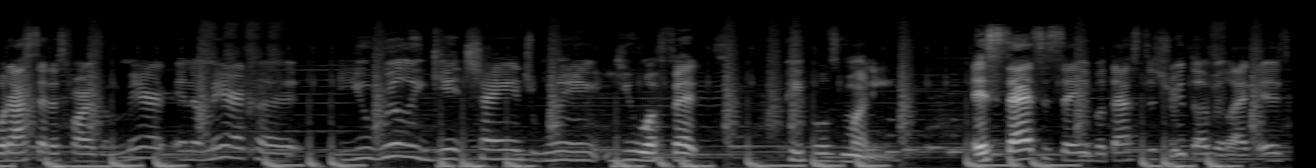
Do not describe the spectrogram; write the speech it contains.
what I said as far as America. In America, you really get change when you affect people's money. It's sad to say, but that's the truth of it. Like, it's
